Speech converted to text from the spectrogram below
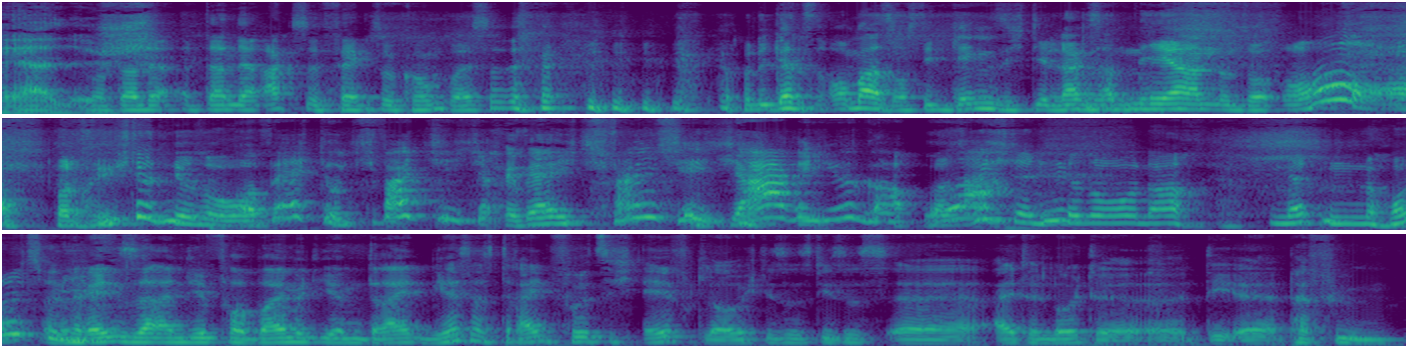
herrlich. Und dann der, dann der Achseffekt so kommt, weißt du? Und die ganzen Omas aus den Gängen sich dir langsam nähern und so, oh, was riecht denn hier so? Oh, wärst du 20, wär ich 20 Jahre jünger. Was Oh. riecht denn hier so nach netten Holz? Dann rennen sie an dir vorbei mit ihrem drei, wie heißt das 4311, glaube ich, dieses dieses äh, alte Leute äh, die, äh, Parfüm.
